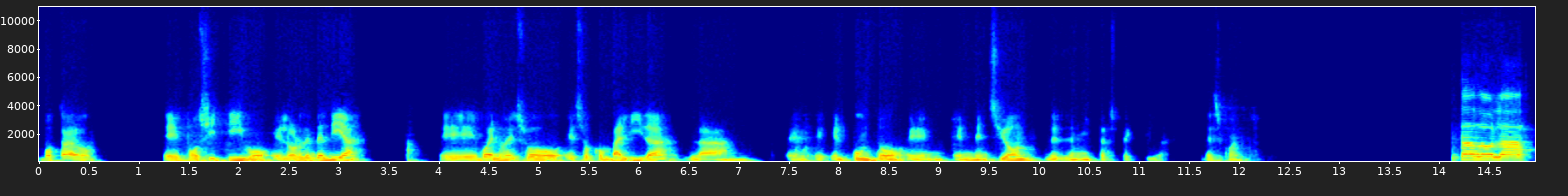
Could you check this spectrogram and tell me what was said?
votado eh, positivo el orden del día, eh, bueno, eso, eso convalida la, eh, el punto en, en mención desde mi perspectiva. Es cuanto. Dado la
